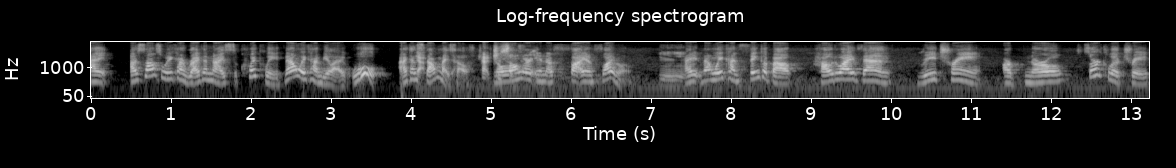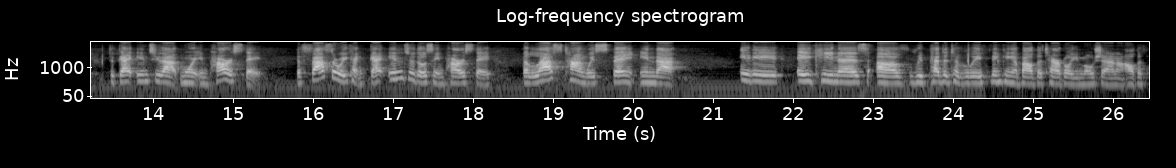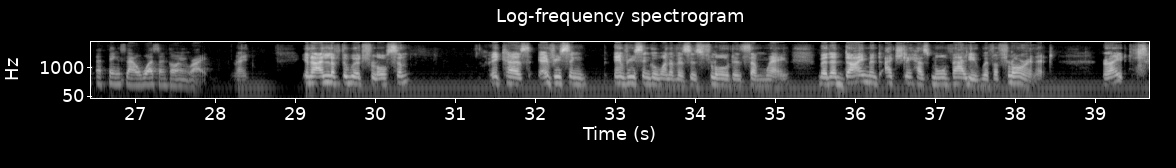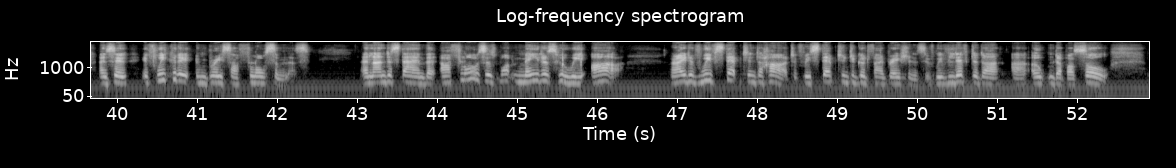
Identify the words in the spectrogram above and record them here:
And as long as we can recognize quickly, then we can be like, ooh, I can Yeah. stop myself. Catch no yourself. longer in a fight and flight mode Mhm. right? Then we can think about how do I then retrain our neural circuitry to get into that more empowered state. The faster we can get into those empowered state, the less time we spend in that itty achiness of repetitively thinking about the terrible emotion and all the things that wasn't going right. Right. You know, I love the word flawsome because every single every single one of us is flawed in some way. But a diamond actually has more value with a flaw in it. Right. And so if we could embrace our flawsomeness and understand that our flaws is what made us who we are. Right. If we've stepped into heart, if we've stepped into good vibrations, if we've lifted our uh, opened up our soul,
